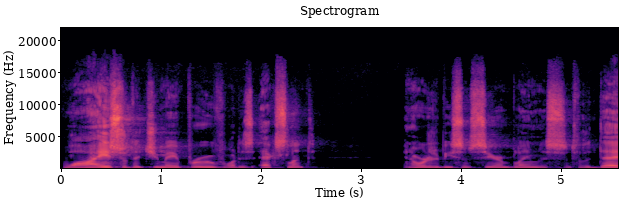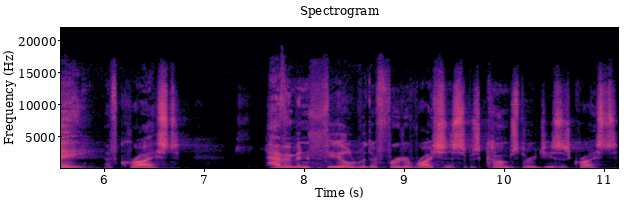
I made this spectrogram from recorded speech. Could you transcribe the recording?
Why? So that you may approve what is excellent, in order to be sincere and blameless until the day of Christ, having been filled with the fruit of righteousness which comes through Jesus Christ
